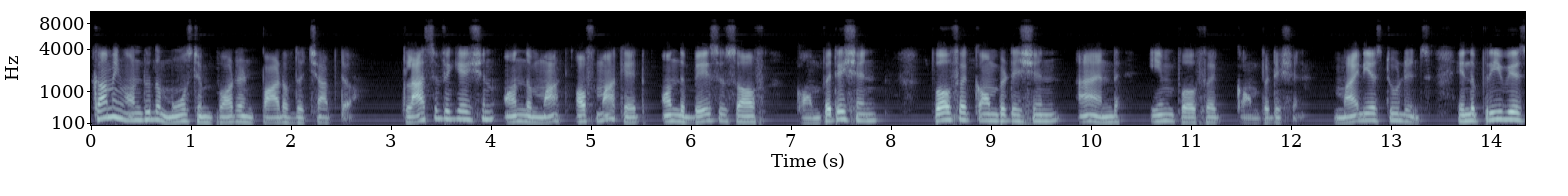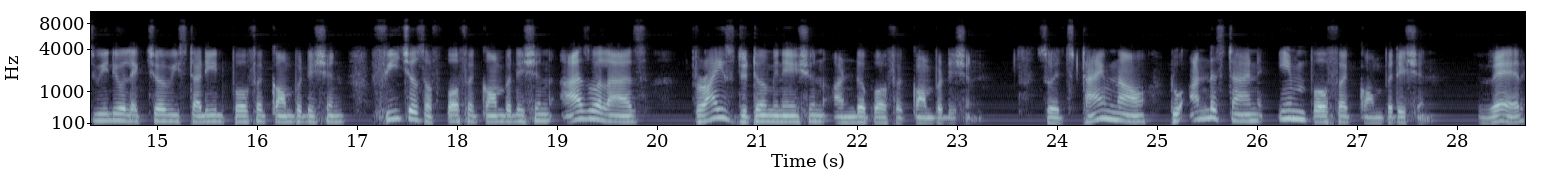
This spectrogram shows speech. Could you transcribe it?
Coming on to the most important part of the chapter, classification on the of market on the basis of competition, perfect competition and imperfect competition. My dear students, in the previous video lecture we studied perfect competition, features of perfect competition as well as price determination under perfect competition. So it's time now to understand imperfect competition where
